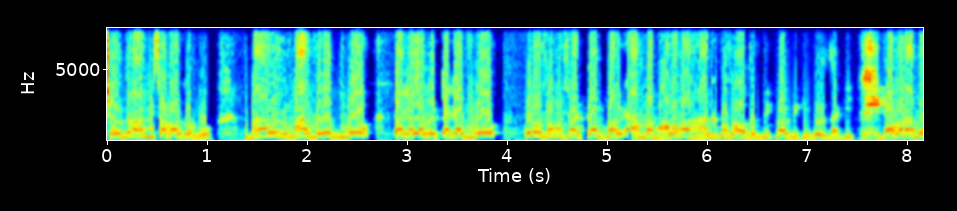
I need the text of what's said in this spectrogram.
সেটা আমি সাফার করব। মাল মাল ফেরত দিব টাকা লাগলে টাকা দিব কোনো সমস্যা টেম্পার আমরা ভালো মাল হান্ড্রেড পার্সেন্ট অথেন্টিক মাল বিক্রি করে থাকি। এবার আমরা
